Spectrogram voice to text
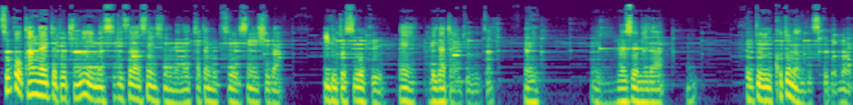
そこを考えたときに、まあ、杉沢選手のようなね、肩の強い選手がいるとすごくね、ありがたいというか、ね、えー、望みがあるということなんですけども、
